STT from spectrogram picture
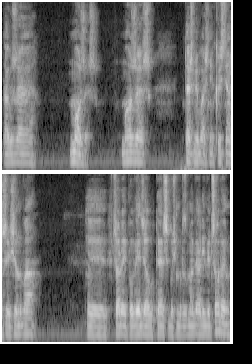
Także możesz, możesz. Też mi właśnie Krystian62 y, wczoraj powiedział też, bośmy rozmawiali wieczorem,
